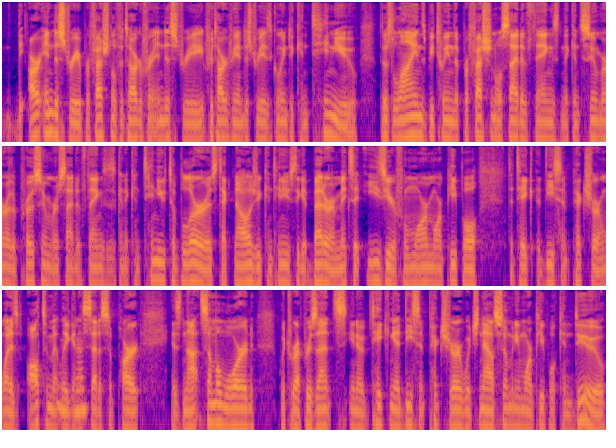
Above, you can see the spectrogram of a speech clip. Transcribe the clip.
the, our industry, a professional photographer industry, photography industry is going to continue. Those lines between the professional side of things and the consumer or the prosumer side of things is going to continue to blur as technology continues to get better and makes it easier for more and more people to take a decent picture. And what is ultimately mm-hmm. going to set us apart is not some award which represents, you know, taking a decent picture, which now so many more people can do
